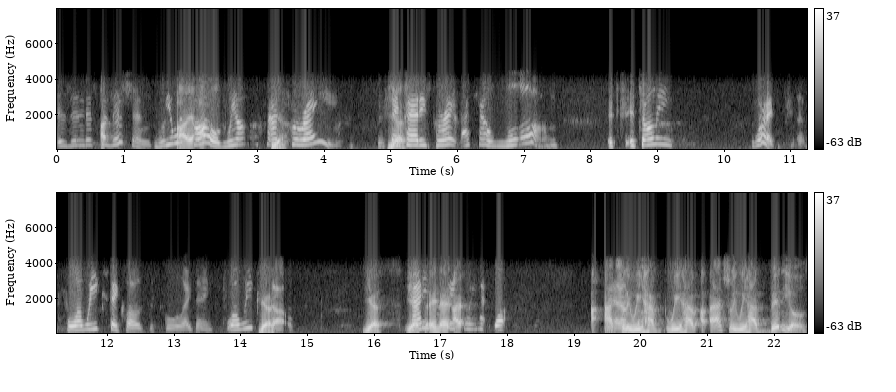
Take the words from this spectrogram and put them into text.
is in this I- position. We were I- I- told. we almost had Yeah. the parade, the St. Yes. Patty's parade. That's how long. It's it's only what four weeks they closed the school. I think four weeks Yes. ago. yes. How Yes. do you and and I, we ha- well, actually, we have we have actually we have videos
